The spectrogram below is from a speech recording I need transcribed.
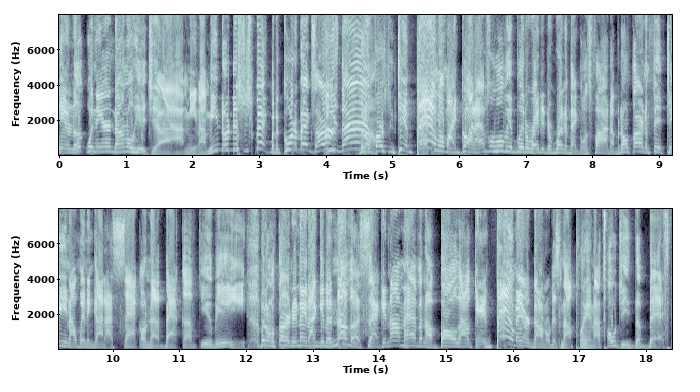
And look when Aaron Donald hit you. I mean, I mean no disrespect, but the quarterback's hurt. He's down. But on first and 10, bam! Oh my God, I absolutely obliterated the running back was fired up. But on third and 15, I went and got a sack on the backup QB. But on third and eight, I get another sack, and I'm having a ball out game. Bam! Aaron Donald is not playing. I told you he's the best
